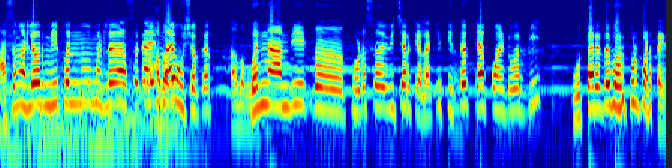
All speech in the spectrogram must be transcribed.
असं म्हटल्यावर मी पण म्हटलं असं काय. नाही होऊ शकत पण आम्ही थोडस विचार केला की तिथं त्या पॉइंट वरती उतारे तर भरपूर पडतायत.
